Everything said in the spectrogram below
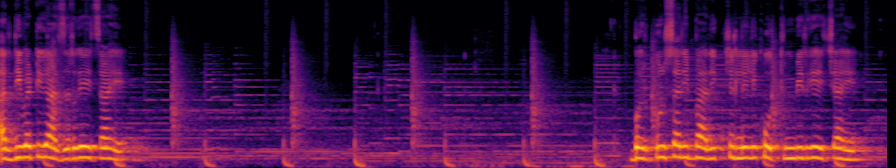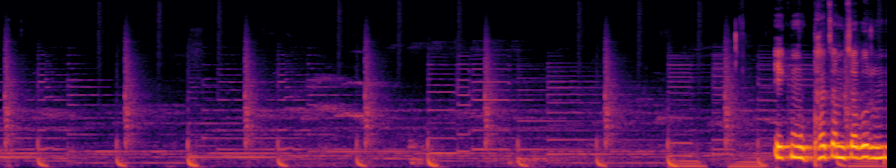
अर्धी वाटी गाजर घ्यायचं आहे. भरपूर सारी बारीक चिरलेली कोथिंबीर घ्यायची आहे. एक मोठा चमचा भरून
